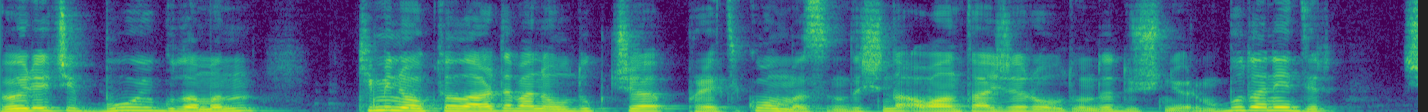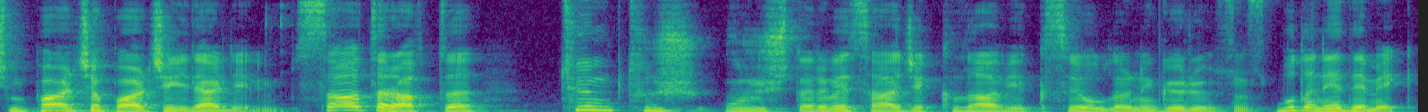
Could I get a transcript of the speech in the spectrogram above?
Böylece bu uygulamanın kimi noktalarda ben oldukça pratik olmasının dışında avantajları olduğunu da düşünüyorum. Bu da nedir? Şimdi parça parça ilerleyelim. Sağ tarafta tüm tuş vuruşları ve sadece klavye kısa yollarını görüyorsunuz. Bu da ne demek?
